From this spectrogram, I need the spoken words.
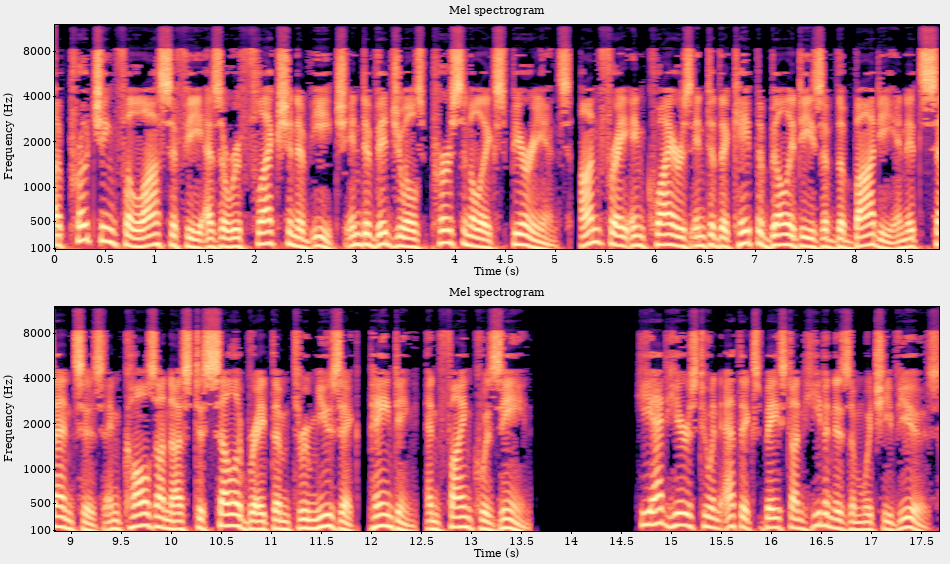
Approaching philosophy as a reflection of each individual's personal experience, Onfray inquires into the capabilities of the body and its senses and calls on us to celebrate them through music, painting, and fine cuisine. He adheres to an ethics based on hedonism which he views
